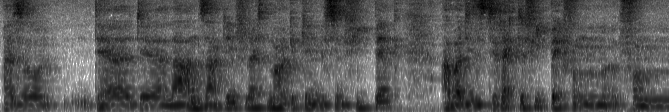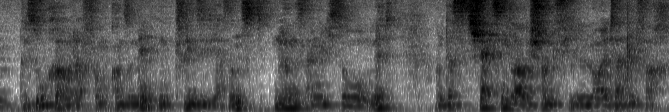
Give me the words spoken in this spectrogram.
Also der, der Laden sagt denen vielleicht mal, gibt denen ein bisschen Feedback, aber dieses direkte Feedback vom, vom Besucher oder vom Konsumenten kriegen sie ja sonst nirgends eigentlich so mit. Und das schätzen, glaube ich, schon viele Leute einfach,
